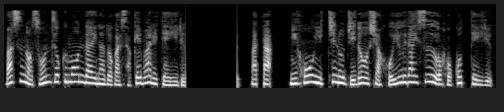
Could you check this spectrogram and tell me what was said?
バスの存続問題などが叫ばれている。また、日本一の自動車保有台数を誇っている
